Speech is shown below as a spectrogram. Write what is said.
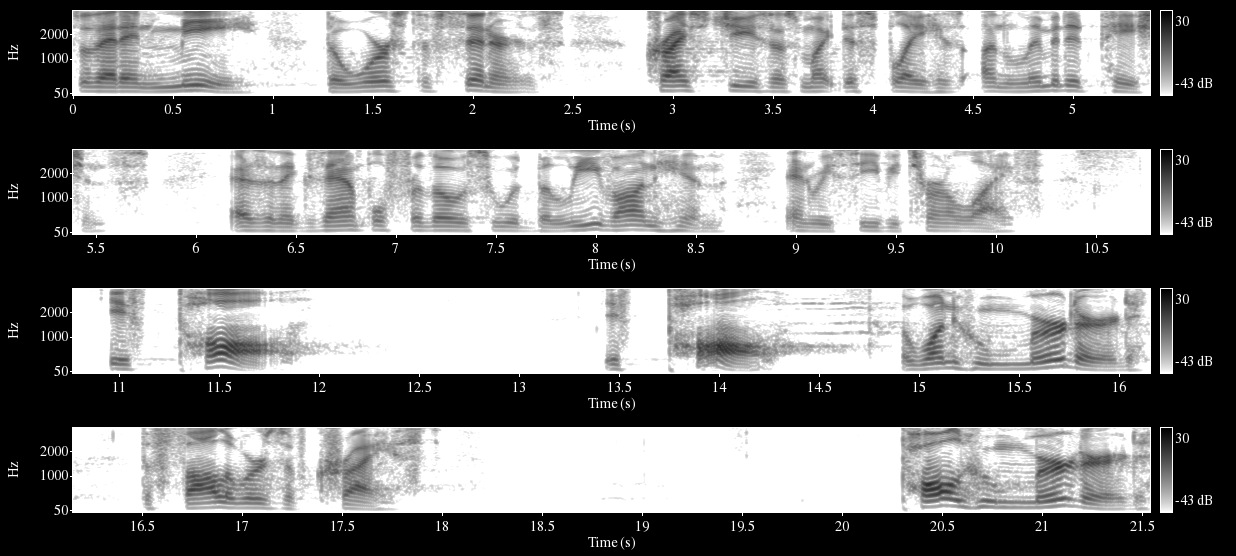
so that in me, the worst of sinners, Christ Jesus might display his unlimited patience as an example for those who would believe on him and receive eternal life. if Paul, if Paul, the one who murdered the followers of Christ, Paul who murdered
